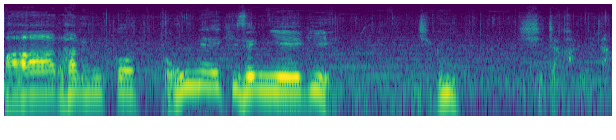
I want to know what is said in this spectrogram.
말하는 꽃 동네 기생 얘기 지금 시작합니다.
